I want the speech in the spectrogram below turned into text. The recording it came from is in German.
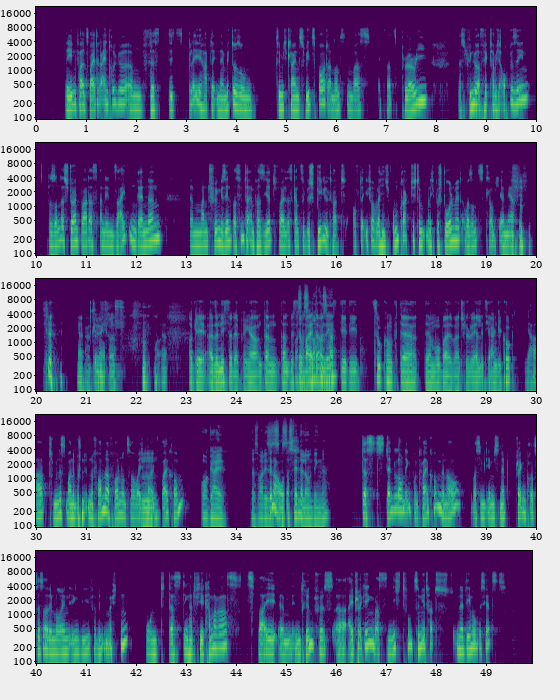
jedenfalls weitere Eindrücke. Ähm, das Display hatte in der Mitte so einen ziemlich kleinen Sweet Spot. Ansonsten war es etwas blurry. Das Streaming-Effekt habe ich auch gesehen. Besonders störend war das an den Seitenrändern man schön gesehen, was hinter einem passiert, weil das Ganze gespiegelt hat. Auf der IFA vielleicht nicht unpraktisch, damit man nicht bestohlen wird, aber sonst glaube ich eher nervig. ja, okay, genau. krass. ja. Okay, also nicht so der Bringer. Und dann, dann bist was du weiter und hast dir die Zukunft der, der Mobile Virtual Reality angeguckt. Ja, zumindest mal eine beschnittene Form davon. Und zwar war ich mhm. bei Qualcomm. Oh, geil. Das war dieses genau, das, das Standalone-Ding, ne? Das Standalone-Ding von Qualcomm, genau. Was sie mit ihrem Snapdragon-Prozessor, dem neuen, irgendwie verbinden möchten. Und das Ding hat vier Kameras, zwei ähm, innen drin fürs äh, Eye-Tracking, was nicht funktioniert hat in der Demo bis jetzt.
